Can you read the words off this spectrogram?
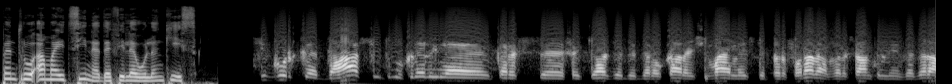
pentru a mai ține de fileul închis. Sigur că da, sunt lucrările care se efectuează de derocare și mai ales de perforarea versantului în vederea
